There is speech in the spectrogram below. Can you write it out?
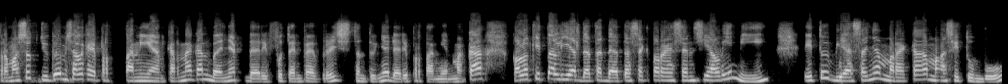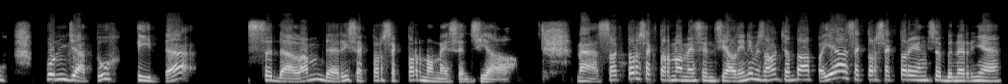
termasuk juga misalnya kayak pertanian, karena kan banyak dari food and beverage tentunya dari pertanian. Maka kalau kita lihat data-data sektor esensial ini, itu biasanya mereka masih tumbuh, pun jatuh tidak sedalam dari sektor-sektor non esensial. Nah, sektor-sektor non esensial ini misalnya contoh apa ya sektor-sektor yang sebenarnya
